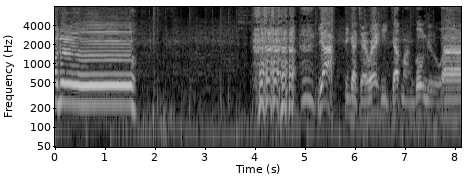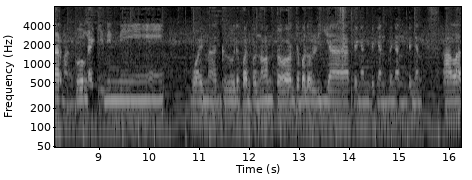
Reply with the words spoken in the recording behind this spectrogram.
Aduh. ya, tiga cewek hijab manggung di luar, manggung kayak gini nih. Bawain lagu depan penonton, coba lo lihat dengan dengan dengan dengan alat.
